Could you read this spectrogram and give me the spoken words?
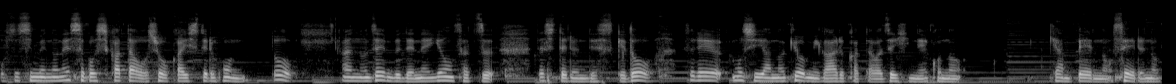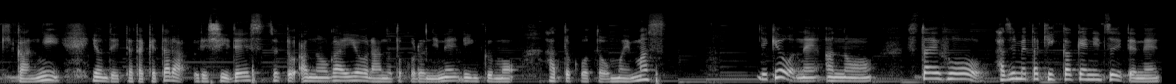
おすすめのね過ごし方を紹介してる本とあの全部でね4冊出してるんですけどそれもしあの興味がある方は是非ねこのキャンペーンのセールの期間に読んでいただけたら嬉しいです。ちょっとあの概要欄のところにねリンクも貼っとこうと思います。で今日はねあのスタイフを始めたきっかけについてね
